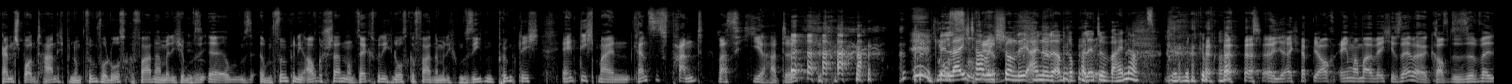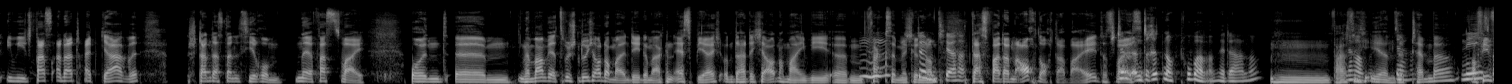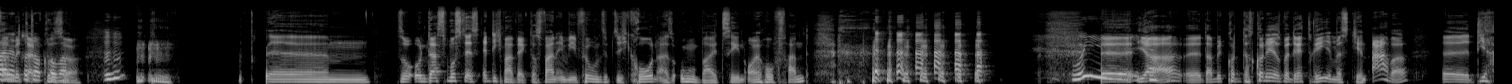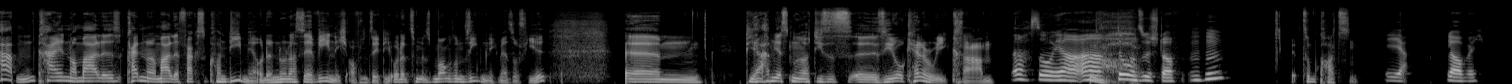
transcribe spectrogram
Ganz spontan. Ich bin um 5 Uhr losgefahren, damit ich um, äh, um, um 5 bin ich aufgestanden, um 6 bin ich losgefahren, damit ich um 7 pünktlich endlich mein ganzes Pfand, was ich hier hatte. Vielleicht habe ich schon die eine oder andere Palette Weihnachtsbier mitgebracht. ja, ich habe ja auch irgendwann mal welche selber gekauft. Das ist irgendwie fast anderthalb Jahre stand das dann jetzt hier rum. Naja, fast zwei. Und ähm, dann waren wir ja zwischendurch auch noch mal in Dänemark, in Esbjerg. Und da hatte ich ja auch noch mal irgendwie ähm, Faxe mitgenommen. Mhm, stimmt, ja. Das war dann auch noch dabei. Das Stimmt, am jetzt, 3. Oktober waren wir da, ne? hm, war es nicht eher im ja. September? Nee, Auf jeden war Fall der mit 3. deinem Cousin. Oktober. Ähm, so, und das musste jetzt endlich mal weg. Das waren irgendwie 75 Kronen, also um bei 10 Euro Pfand. Hui. Äh, ja, äh, damit kon das konnte ich erstmal direkt reinvestieren. Aber äh, die haben kein normales, keine normale Faxe Condi mehr oder nur noch sehr wenig offensichtlich. Oder zumindest morgens um sieben nicht mehr so viel. Ähm, die haben jetzt nur noch dieses äh, Zero-Calorie-Kram Ach so, ja. Ah, du und Süßstoff. Mhm. zum Kotzen. Ja, glaube ich.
